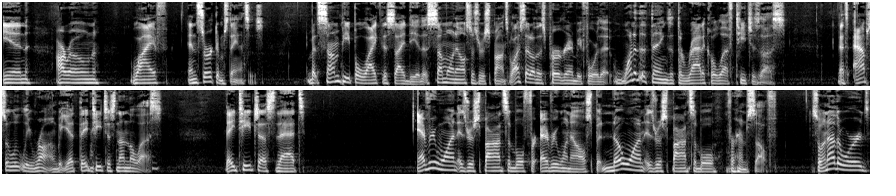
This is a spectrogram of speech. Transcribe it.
in our own life and circumstances. But some people like this idea that someone else is responsible. I've said on this program before that one of the things that the radical left teaches us that's absolutely wrong, but yet they teach us nonetheless. They teach us that everyone is responsible for everyone else, but no one is responsible for himself. So, in other words,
